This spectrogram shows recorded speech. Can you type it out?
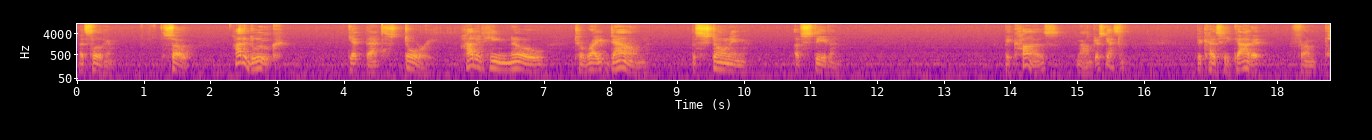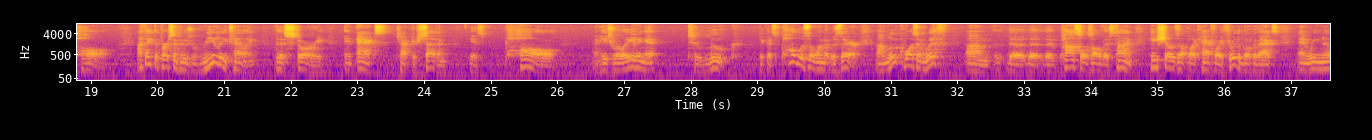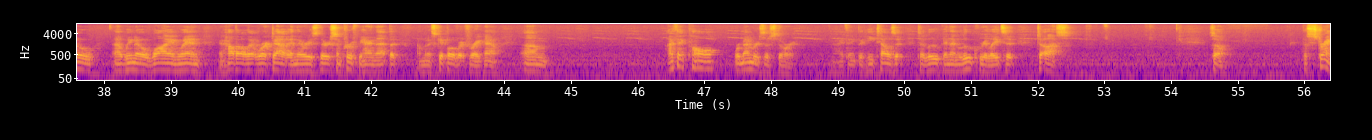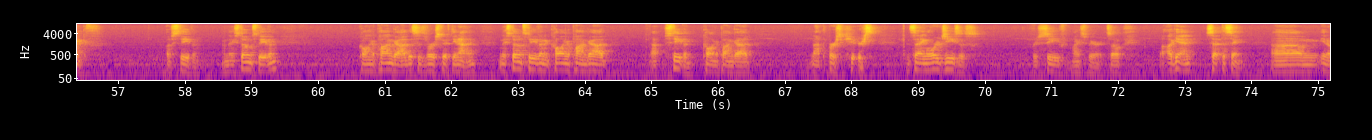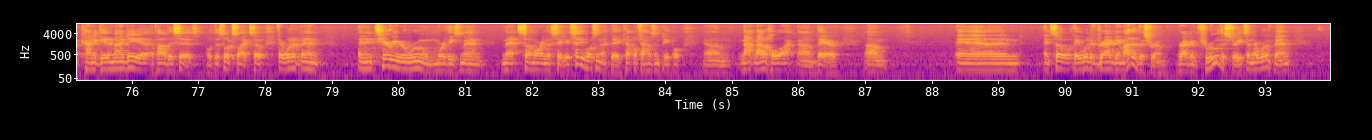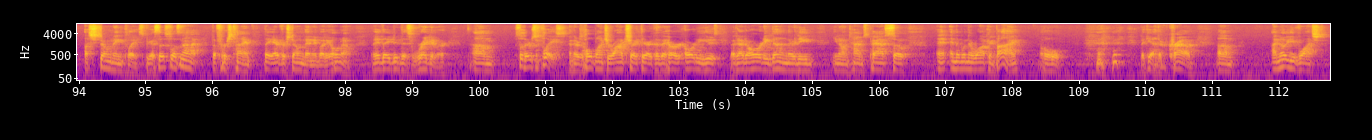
that slew him. So, how did Luke get that story? How did he know to write down the stoning of Stephen? Because now I'm just guessing. Because he got it from Paul. I think the person who's really telling this story in Acts chapter 7 is Paul, and he's relating it to Luke because Paul was the one that was there. Um, Luke wasn't with um, the, the, the apostles all this time. He shows up like halfway through the book of Acts, and we know uh, we know why and when and how all that worked out. And there is there is some proof behind that, but I'm going to skip over it for right now. Um, I think Paul remembers this story. I think that he tells it to Luke, and then Luke relates it to us. So, the strength of Stephen. And they stoned Stephen, calling upon God. This is verse 59. And they stoned Stephen and calling upon God, uh, Stephen calling upon God, not the persecutors, and saying, Lord Jesus, receive my spirit. So, again, set the scene um, you know, kind of get an idea of how this is, what this looks like. So there would have been an interior room where these men met somewhere in the city. The city wasn't that big, a couple thousand people, um, not not a whole lot um, there, um, and and so they would have dragged him out of this room, dragged him through the streets, and there would have been a stoning place because this was not the first time they ever stoned anybody. Oh no, they they do this regular. Um, so there's a place, and there's a whole bunch of rocks right there that they had already used, that had already done their deed, you know, in times past. So, and, and then when they're walking by, oh, they gather a crowd. Um, I know you've watched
